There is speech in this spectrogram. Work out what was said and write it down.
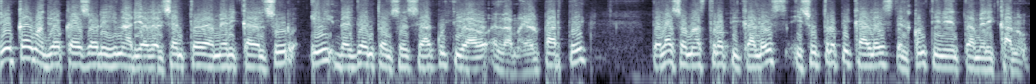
Yuca de mandioca es originaria del centro de América del Sur y desde entonces se ha cultivado en la mayor parte de las zonas tropicales y subtropicales del continente americano.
